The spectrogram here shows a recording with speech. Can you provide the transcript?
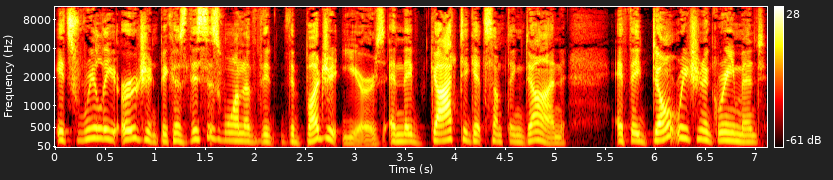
it's really urgent because this is one of the, the budget years and they've got to get something done. If they don't reach an agreement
